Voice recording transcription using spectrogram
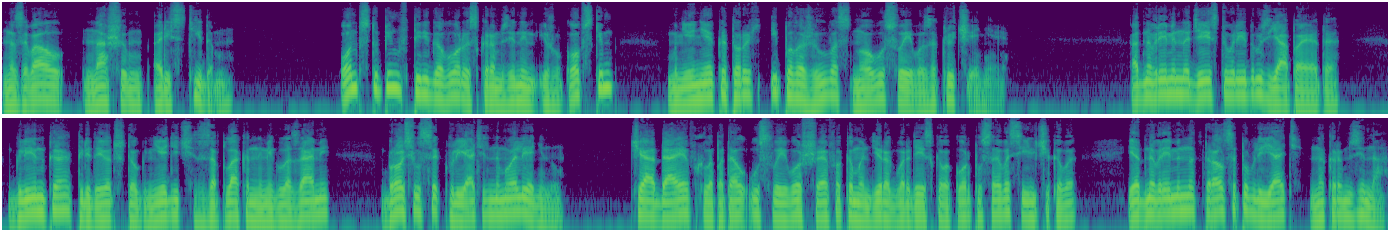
называл «нашим Аристидом». Он вступил в переговоры с Карамзиным и Жуковским, мнение которых и положил в основу своего заключения. Одновременно действовали и друзья поэта. Глинка передает, что Гнедич с заплаканными глазами бросился к влиятельному Оленину. Чаадаев хлопотал у своего шефа, командира гвардейского корпуса Васильчикова, и одновременно старался повлиять на Карамзина.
